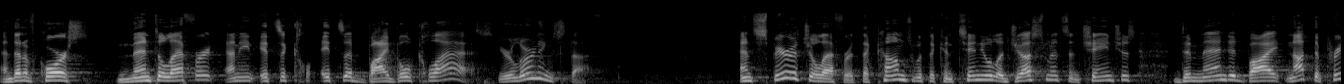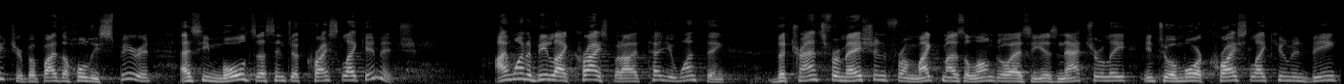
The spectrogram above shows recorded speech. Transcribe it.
And then of course, mental effort. I mean, it's a, it's a Bible class. You're learning stuff. And spiritual effort that comes with the continual adjustments and changes demanded by not the preacher, but by the Holy Spirit as He molds us into a Christ-like image. I want to be like Christ, but I'll tell you one thing, the transformation from Mike Mazzalongo as he is naturally into a more Christ-like human being,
